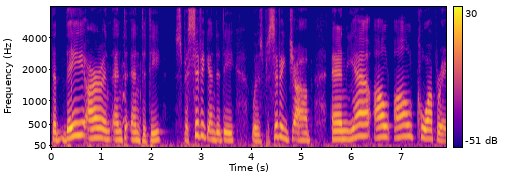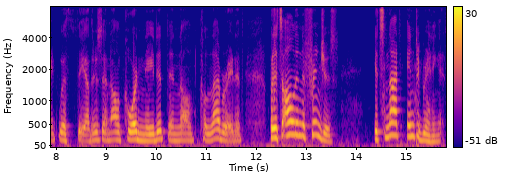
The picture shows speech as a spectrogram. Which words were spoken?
that they are an ent entity, specific entity with a specific job, and yeah, I'll, I'll cooperate with the others and I'll coordinate it and I'll collaborate it, but it's all in the fringes. It's not integrating it.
